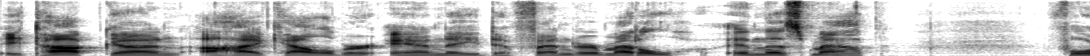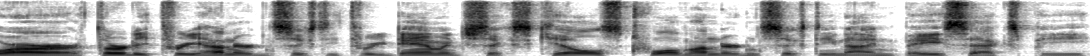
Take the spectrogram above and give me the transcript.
a Top Gun, a high caliber, and a Defender medal in this map for our 3,363 damage, 6 kills, 1,269 base XP.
